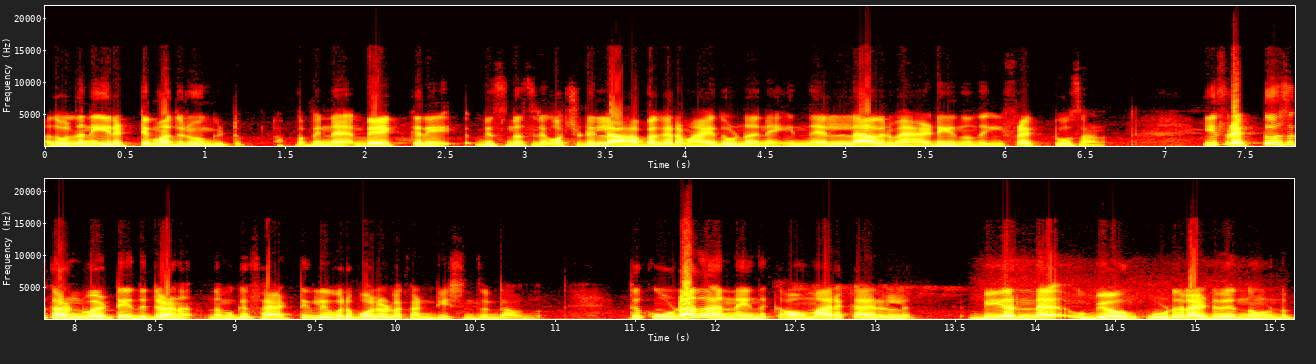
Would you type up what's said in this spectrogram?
അതുപോലെ തന്നെ ഇരട്ടി മധുരവും കിട്ടും. അപ്പോൾ പിന്നെ ബേക്കറി ബിസിനസ്സിന് കുറച്ചുകൂടി ലാഭകരമായതുകൊണ്ട് തന്നെ ഇന്ന് എല്ലാവരും ആഡ് ചെയ്യുന്നത് ഈ ഫ്രക്ടോസ് ആണ്. ഈ ഫ്രക്ടോസ് കൺവേർട്ട് ചെയ്തിട്ടാണ് നമുക്ക് ഫാറ്റി ലിവർ പോലെയുള്ള കണ്ടീഷൻസ് ഉണ്ടാകുന്നത് ഇത് കൂടാതെ തന്നെ ഇന്ന് കൗമാരക്കാരിൽ ബിയറിന്റെ ഉപയോഗം കൂടുതലായിട്ട് വരുന്നതുകൊണ്ടും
